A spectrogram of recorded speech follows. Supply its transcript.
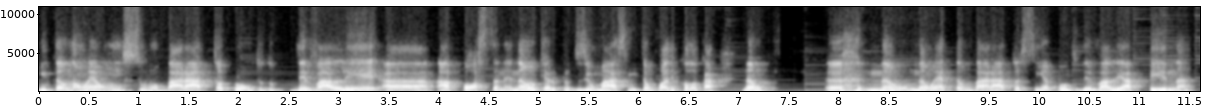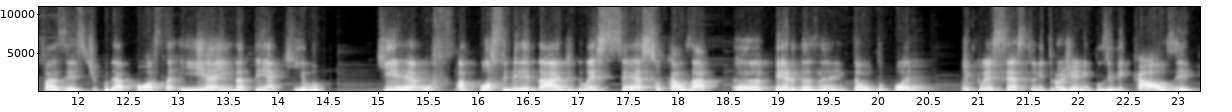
Então não é um insumo barato a ponto de valer a, a, aposta, né? Não, eu quero produzir o máximo, então pode colocar. Não, uh, não, não é tão barato assim a ponto de valer a pena fazer esse tipo de aposta e ainda tem aquilo que é o, a possibilidade do excesso causar uh, perdas, né? Então tu pode que o excesso do nitrogênio, inclusive, cause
